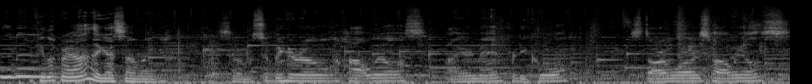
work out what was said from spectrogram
If you look around, they got some like some superhero Hot Wheels, Iron Man, pretty cool. Star Wars Hot Wheels.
